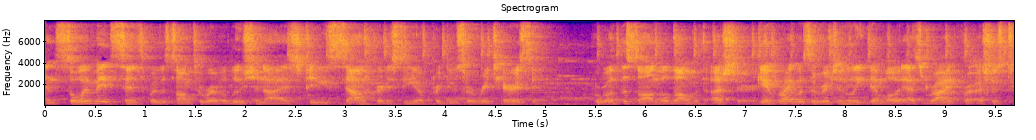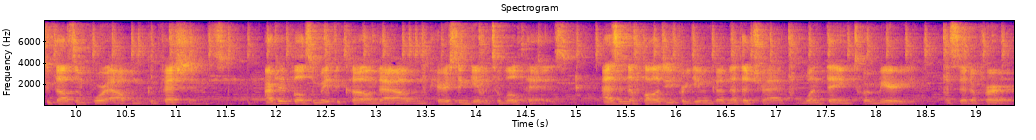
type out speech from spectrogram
and so it made sense for the song to revolutionize Jenny's sound courtesy of producer Rich Harrison, who wrote the song along with Usher. Get Right was originally demoed as Ride for Usher's 2004 album Confessions. After it failed to make the cut on that album, Harrison gave it to Lopez as an apology for giving another track, One Thing, to Amerie instead of her.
